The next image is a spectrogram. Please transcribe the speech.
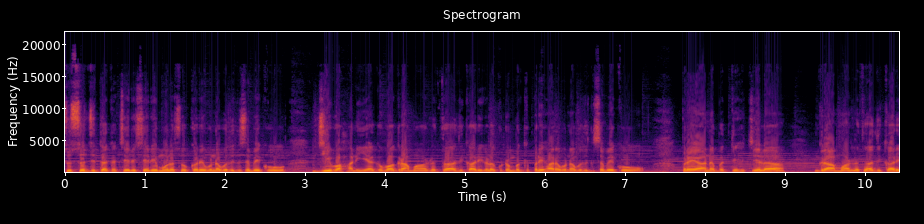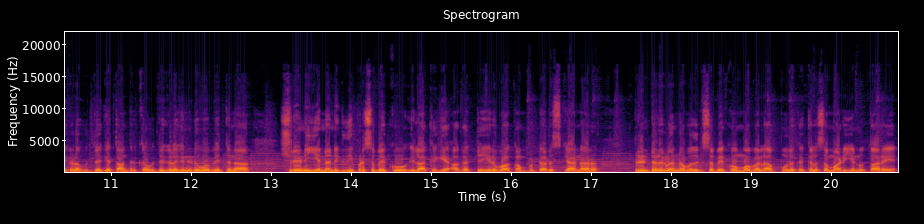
ಸುಸಜ್ಜಿತ ಕಚೇರಿ ಸೇರಿ ಮೂಲಸೌಕರ್ಯವನ್ನು ಒದಗಿಸಬೇಕು. ಜೀವಹಾನಿಯಾಗುವ ಗ್ರಾಮಾಡಳಿತ ಅಧಿಕಾರಿಗಳ ಕುಟುಂಬಕ್ಕೆ ಪರಿಹಾರವನ್ನು ಒದಗಿಸಬೇಕು. ಪ್ರಯಾಣ ಭತ್ಯೆ ಹೆಚ್ಚಳ ಗ್ರಾಮಾಡಳಿತ ಅಧಿಕಾರಿಗಳ ಹುದ್ದೆಗೆ ತಾಂತ್ರಿಕ ಹುದ್ದೆಗಳಿಗೆ ನೀಡುವ ವೇತನ ಶ್ರೇಣಿಯನ್ನು ನಿಗದಿಪಡಿಸಬೇಕು. ಇಲಾಖೆಗೆ ಅಗತ್ಯ ಇರುವ ಕಂಪ್ಯೂಟರ್, ಸ್ಕ್ಯಾನರ್, ಪ್ರಿಂಟರ್ಗಳನ್ನು ಒದಗಿಸಬೇಕು. ಮೊಬೈಲ್ ಆಪ್ ಮೂಲಕ ಕೆಲಸ ಮಾಡಿ ಎನ್ನುತ್ತಾರೆ.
